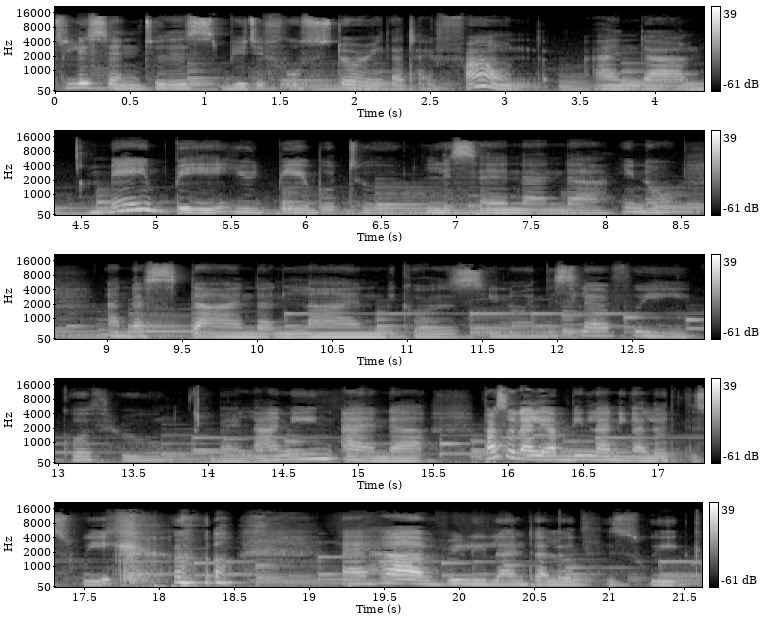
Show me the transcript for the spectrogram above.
to listen to this beautiful story that I found, and um, maybe you'd be able to listen and, uh, you know, understand and learn because, you know, in this life we go through by learning, and uh, personally, I've been learning a lot this week. I have really learned a lot this week.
